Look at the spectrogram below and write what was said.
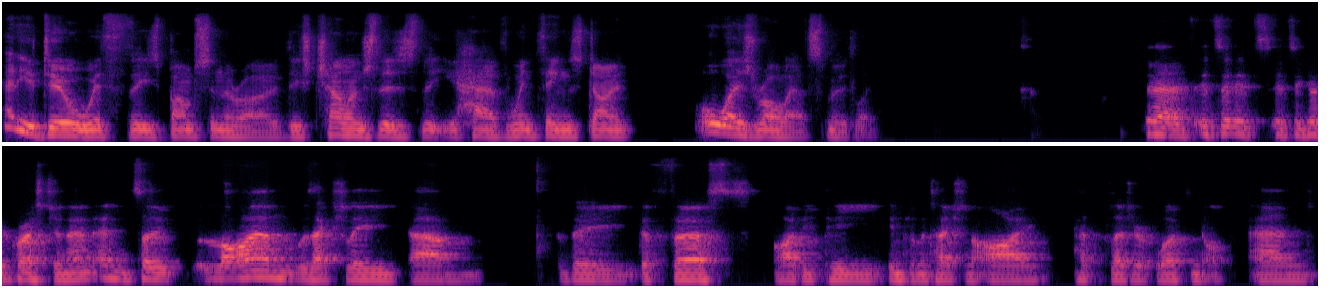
how do you deal with these bumps in the road, these challenges that you have when things don't always roll out smoothly? Yeah, it's a, it's it's a good question, and and so Lion was actually um, the the first IBP implementation that I had the pleasure of working on, and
